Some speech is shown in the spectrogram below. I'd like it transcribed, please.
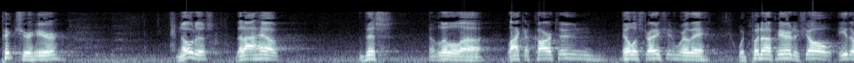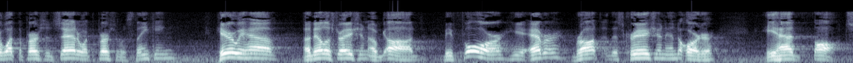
picture here. Notice that I have this little, uh, like a cartoon illustration where they would put up here to show either what the person said or what the person was thinking. Here we have an illustration of God before He ever brought this creation into order. He had thoughts.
